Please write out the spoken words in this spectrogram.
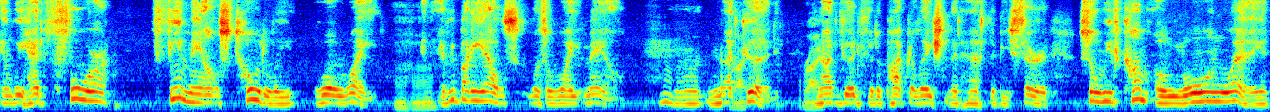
and we had four females totally all white. and everybody else was a white male. Uh, not Right. good. Right. Not good for the population that has to be served. So we've come a long way. And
